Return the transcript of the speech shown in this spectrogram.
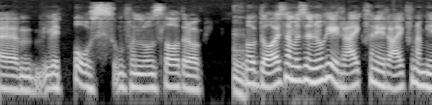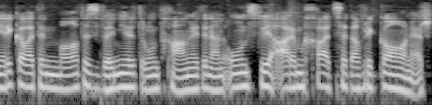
um, jy weet pos om van hulle ontslae te raak. Mm. Maar op daai stadium was er nog die ryk van die ryk van Amerika wat in Martha's Vineyard rondgehang het en dan ons twee arm gat Suid-Afrikaners.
